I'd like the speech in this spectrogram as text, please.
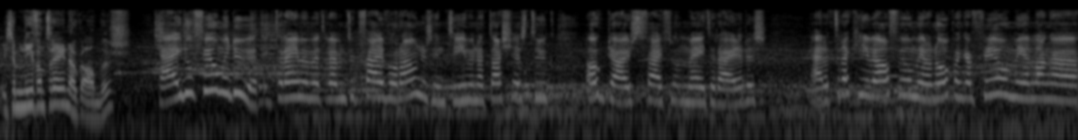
Is de manier van trainen ook anders? Ja, ik doe veel meer duur. Ik train me met, we hebben natuurlijk vijf allrounders in het team. En Natasja is natuurlijk ook 1500 meter rijden. Dus ja, daar trek je je wel veel meer aan op. En ik heb veel meer lange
